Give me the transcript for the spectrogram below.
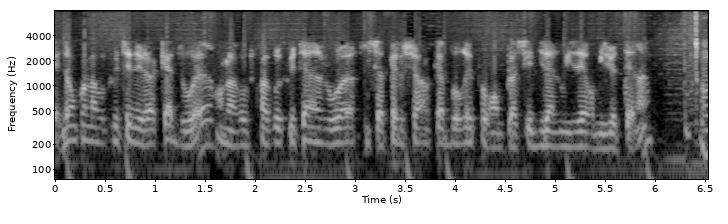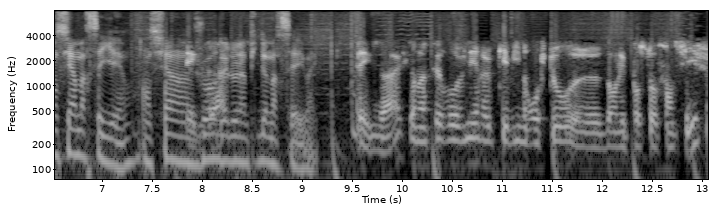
Et donc on a recruté déjà quatre joueurs. On a re- recruté un joueur qui s'appelle Charles Caboret pour remplacer Dylan Louiser au milieu de terrain. Ancien Marseillais, hein, ancien Exact. joueur de l'Olympique de Marseille. Ouais. Exact. On a fait revenir Kevin Rocheteau euh, dans les postes offensifs.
